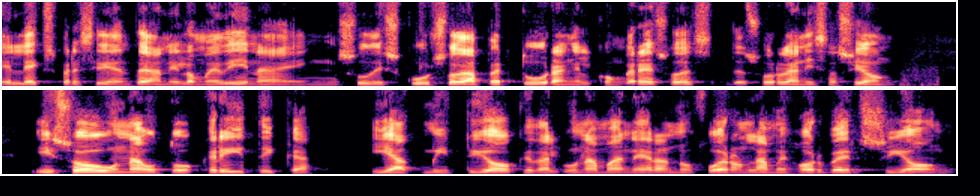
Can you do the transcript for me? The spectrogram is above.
el expresidente Danilo Medina en su discurso de apertura en el Congreso de, su organización hizo una autocrítica y admitió que de alguna manera no fueron la mejor versión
